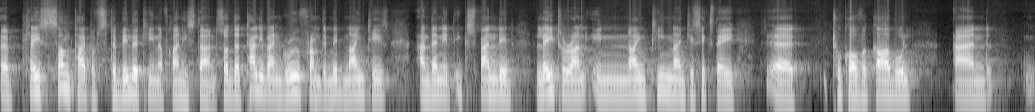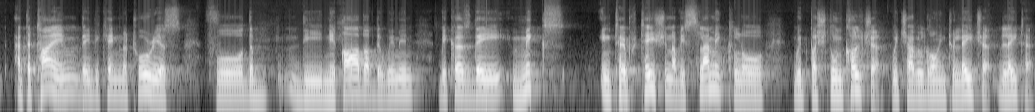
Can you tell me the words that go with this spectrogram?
uh, place some type of stability in Afghanistan. So the Taliban grew from the mid 90s and then it expanded. Later on in 1996, they uh, took over Kabul. And at the time, they became notorious for the, the niqab of the women because they mix interpretation of Islamic law with Pashtun culture, which I will go into later. later.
